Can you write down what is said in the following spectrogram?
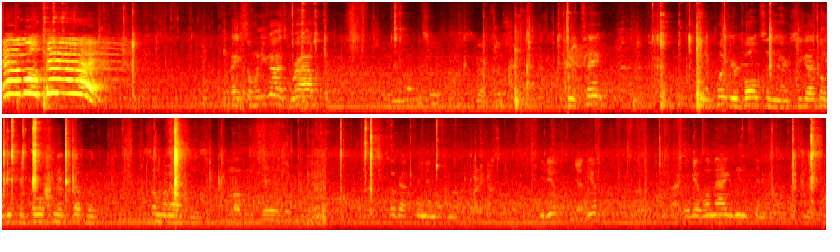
Hamilton! Okay, so when you guys grab the tape, you're put your bolts in there so you guys don't get your bolts mixed up with someone else's. Go grab the same ammo from over here. You do? Yeah. You? Alright, go get one magazine and send it. Let's actually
